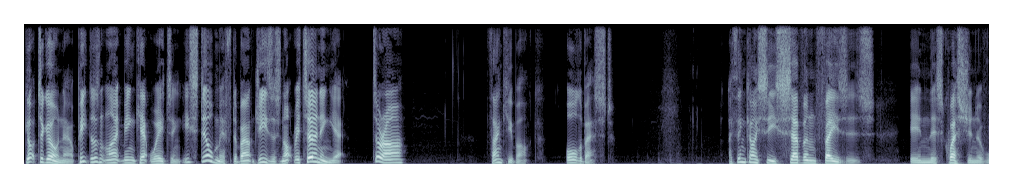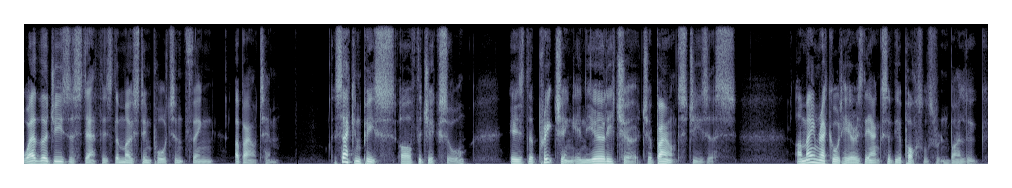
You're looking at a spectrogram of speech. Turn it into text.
Got to go now. Pete doesn't like being kept waiting. He's still miffed about Jesus not returning yet. Ta Thank you, Mark. All the best. I think I see seven phases in this question of whether Jesus' death is the most important thing about him. The second piece of the jigsaw is the preaching in the early church about Jesus. Our main record here is the Acts of the Apostles, written by Luke.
